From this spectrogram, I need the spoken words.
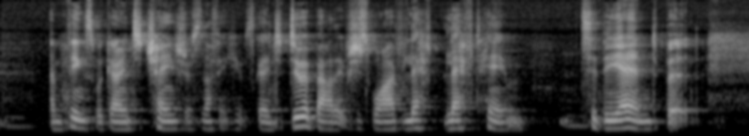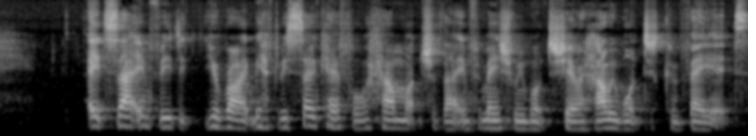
Mm. And things were going to change. There was nothing he was going to do about it, which is why I've left, left him mm. to the end. But it's that inf- you're right. We have to be so careful how much of that information we want to share and how we want to convey it,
